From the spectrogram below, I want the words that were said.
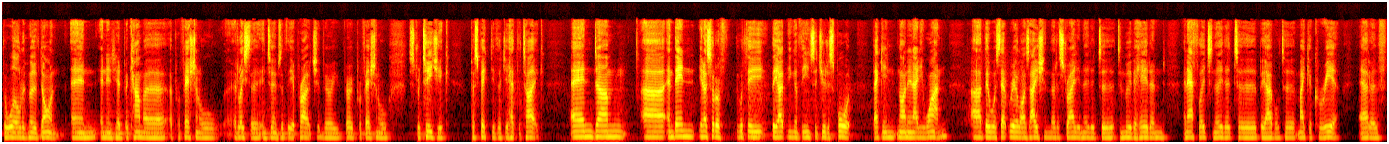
the world had moved on and and it had become a, a professional, at least uh in terms of the approach, a very very professional, strategic perspective that you had to take, and um, uh, and then you know sort of with the the opening of the Institute of Sport back in 1981, uh, there was that realization that Australia needed to to move ahead and and athletes needed to be able to make a career out of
